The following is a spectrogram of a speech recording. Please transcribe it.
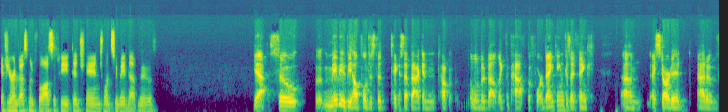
if your investment philosophy did change once you made that move. Yeah. So uh, maybe it'd be helpful just to take a step back and talk a little bit about like the path before banking because I think um, I started out of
